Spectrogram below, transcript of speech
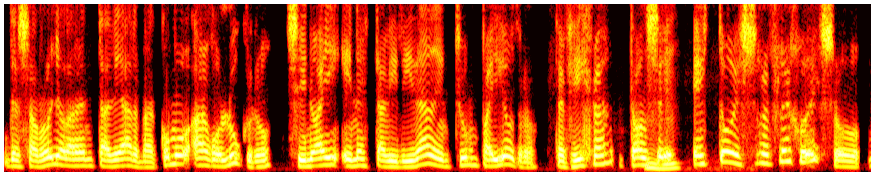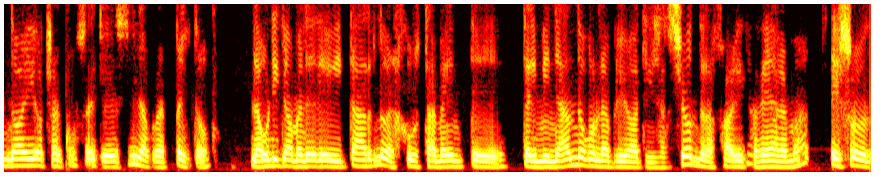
desarrollo la venta de armas? ¿Cómo hago lucro si no hay inestabilidad entre un país y otro? ¿Te fijas? Entonces, esto es reflejo de eso. No hay otra cosa que decir al respecto. La única manera de evitarlo es justamente terminando con la privatización de las fábricas de armas. Eso es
